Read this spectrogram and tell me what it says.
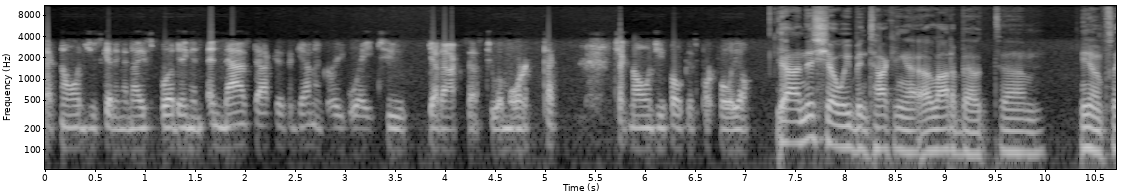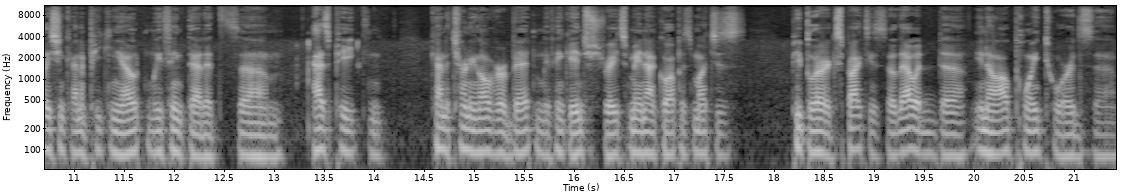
technology is getting a nice footing. And, and NASDAQ is, again, a great way to get access to a more tech, technology-focused portfolio. Yeah, on this show, we've been talking a, a lot about, um, you know, inflation kind of peaking out. And we think that it's um, has peaked and kind of turning over a bit, and we think interest rates may not go up as much as people are expecting. So that would, uh, you know, I'll point towards uh,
